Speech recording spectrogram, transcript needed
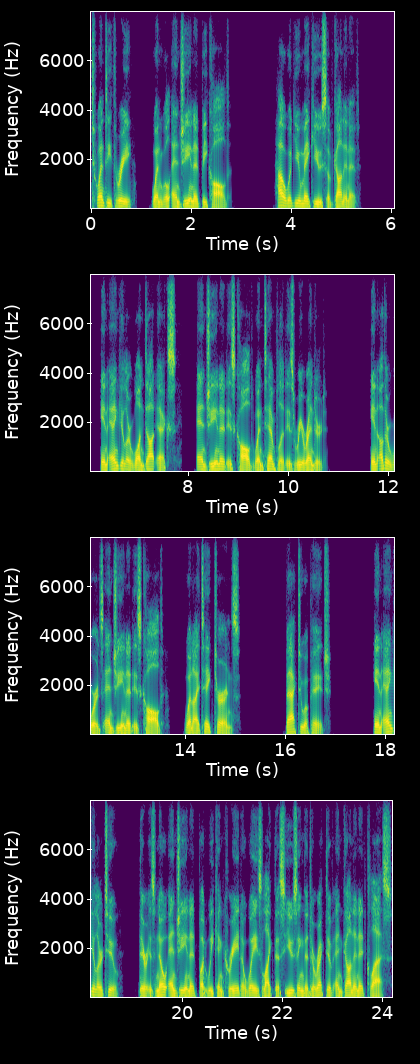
Twenty-three. When will nginit be called? How would you make use of ngOnInit? In Angular 1.x, nginit is called when template is re-rendered. In other words nginit is called, when I take turns. Back to a page. In Angular 2, there is no nginit but we can create a ways like this using the directive and ngOnInit class.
